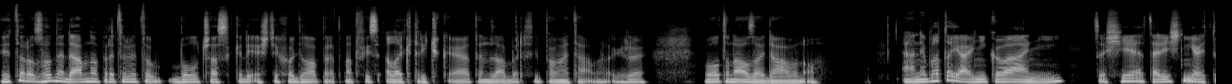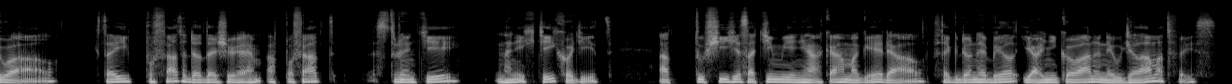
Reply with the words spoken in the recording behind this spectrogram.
Je to rozhodne dávno, pretože to bol čas, kedy ešte chodila pred Matfis električka. Ja ten záber si pamätám, takže bolo to naozaj dávno. A nebo to jarníkování, což je tradiční rituál, který pořád dodržujeme a pořád studenti na něj chtějí chodit tuší, že zatím je nějaká magie dál, tak kdo nebyl jarníkován, neudělá matfis.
